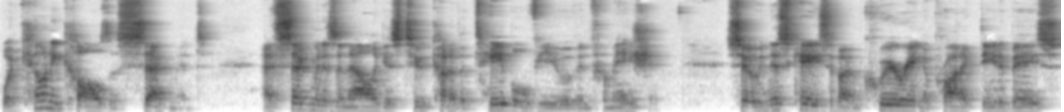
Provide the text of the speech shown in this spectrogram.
what Kony calls a segment. A segment is analogous to kind of a table view of information. So in this case, if I'm querying a product database,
